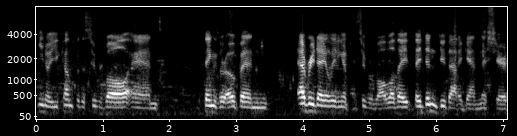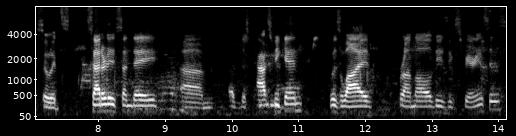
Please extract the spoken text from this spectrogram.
you know you come for the Super Bowl and things are open every day leading up to the Super Bowl. Well, they they didn't do that again this year. So it's Saturday, Sunday um, of this past weekend was live from all of these experiences.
